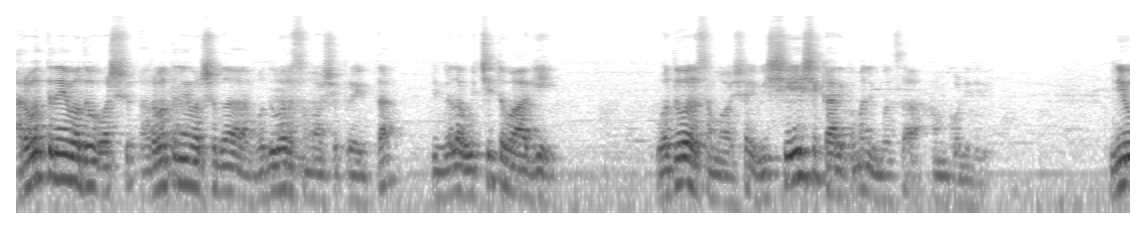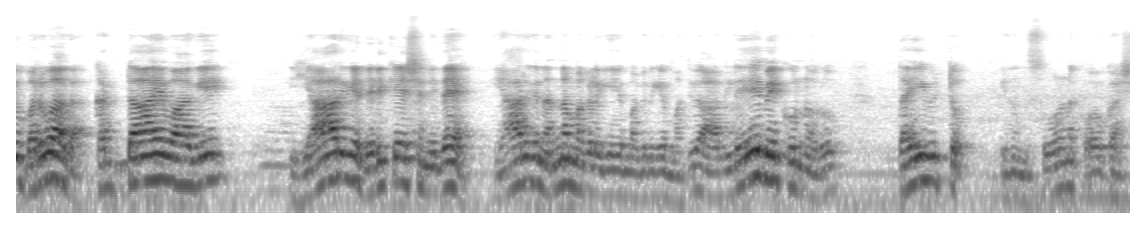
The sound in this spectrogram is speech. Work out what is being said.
ಅರವತ್ತನೇ ವಧು, ವರ್ಷ, ಅರವತ್ತನೇ ವರ್ಷದ ವಧುವರ ಸಮಾವೇಶ ಪ್ರಯುಕ್ತ ನಿಮಗೆಲ್ಲ ಉಚಿತವಾಗಿ ವಧುವರ ಸಮಾವೇಶ ವಿಶೇಷ ಕಾರ್ಯಕ್ರಮ ನಿಮ್ಮ ಸಹ ಹಮ್ಮಿಕೊಂಡಿದ್ದೀವಿ. ನೀವು ಬರುವಾಗ ಕಡ್ಡಾಯವಾಗಿ ಯಾರಿಗೆ ಡೆಡಿಕೇಶನ್ ಇದೆ ಯಾರಿಗೆ ನನ್ನ ಮಗಳಿಗೆ, ಮಗನಿಗೆ ಮದುವೆ ಆಗಲೇಬೇಕು ಅನ್ನೋರು ದಯವಿಟ್ಟು ಇದೊಂದು ಸುವರ್ಣ ಅವಕಾಶ.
